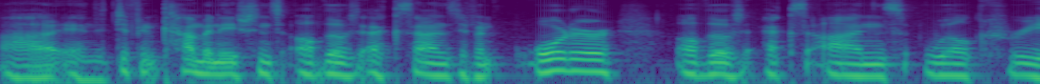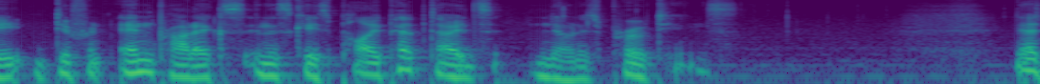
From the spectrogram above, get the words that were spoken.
uh, and the different combinations of those exons, different order of those exons will create different end products, in this case polypeptides, known as proteins. Now,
